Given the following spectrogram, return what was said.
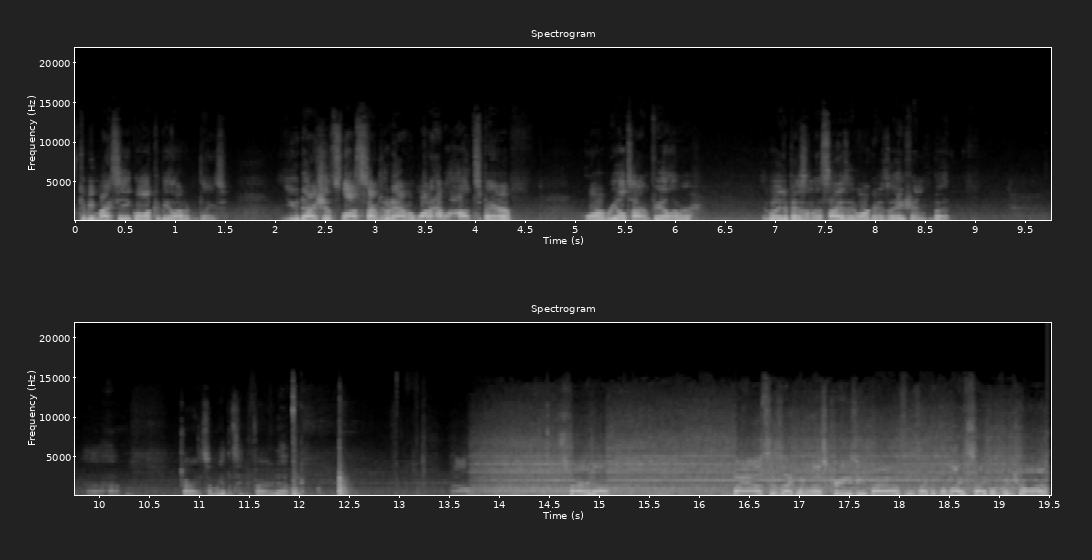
it could be MySQL, it could be a lot of different things. You'd actually lots of times would have want to have a hot spare or a real time failover. It really depends on the size of the organization, but uh, all right, so I'm gonna get this thing fired up. Well, it's fired up. BIOS is like one of those crazy BIOSes, like with the lifecycle controller.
